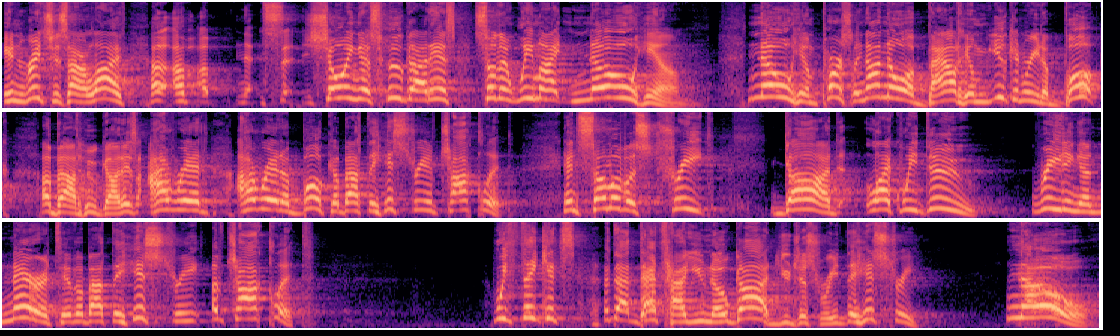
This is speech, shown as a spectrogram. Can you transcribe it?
enriches our life, uh, uh, uh, showing us who God is so that we might know Him. Know Him personally, not know about Him. You can read a book about who God is. I read, I read a book about the history of chocolate. And some of us treat God like we do reading a narrative about the history of chocolate. We think it's that, that's how you know God. You just read the history. No.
